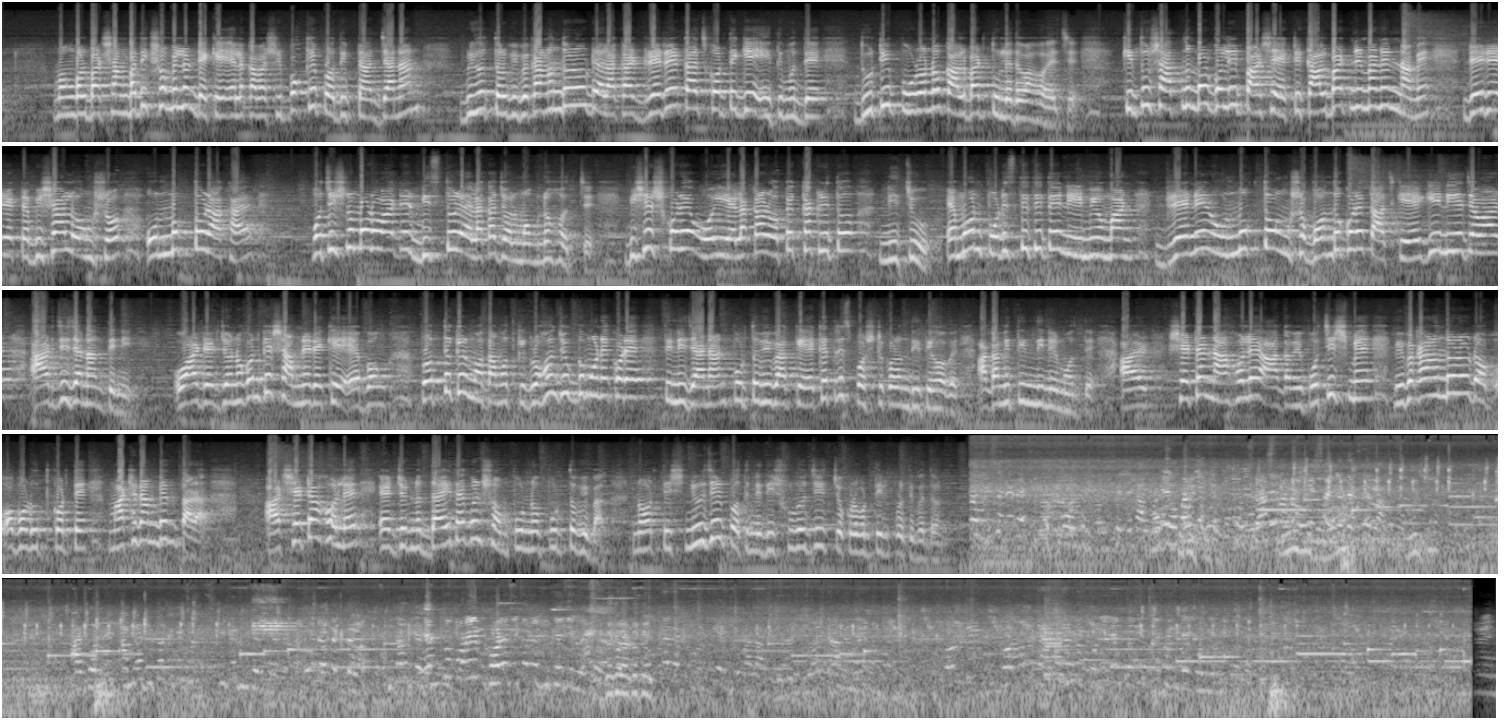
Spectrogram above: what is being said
মঙ্গলবার সাংবাদিক সম্মেলন ডেকে এলাকাবাসীর পক্ষে প্রদীপ নাথ জানান, বৃহত্তর বিবেকানন্দ রোড এলাকার ড্রেনের কাজ করতে গিয়ে ইতিমধ্যে দুটি পুরনো কালবার তুলে দেওয়া হয়েছে। কিন্তু সাত নম্বর গলির পাশে একটি কালভার্ট নির্মাণের নামে ড্রেনের একটা বিশাল অংশ উন্মুক্ত রাখায় পঁচিশ নম্বর ওয়ার্ডের বিস্তর এলাকা জলমগ্ন হচ্ছে। বিশেষ করে ওই এলাকার অপেক্ষাকৃত নিচু। এমন পরিস্থিতিতে নির্মীয়মান ড্রেনের উন্মুক্ত অংশ বন্ধ করে কাজকে এগিয়ে নিয়ে যাওয়ার আর্জি জানান তিনি। ওয়ার্ডের জনগণকে সামনে রেখে এবং প্রত্যেকের মতামতকে গ্রহণযোগ্য মনে করে তিনি জানান, পূর্ত বিভাগকে এক্ষেত্রে স্পষ্টীকরণ দিতে হবে আগামী তিন দিনের মধ্যে। আর সেটা না হলে আগামী পঁচিশ মে বিবেকানন্দ রোড অবরোধ করতে মাঠে নামবেন তারা। আর সেটা হলে এর জন্য দায়ী থাকবেন সম্পূর্ণ পূর্ত বিভাগ। নর্থ ইস্ট নিউজের প্রতিনিধি সুরজিৎ চক্রবর্তীর প্রতিবেদন।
